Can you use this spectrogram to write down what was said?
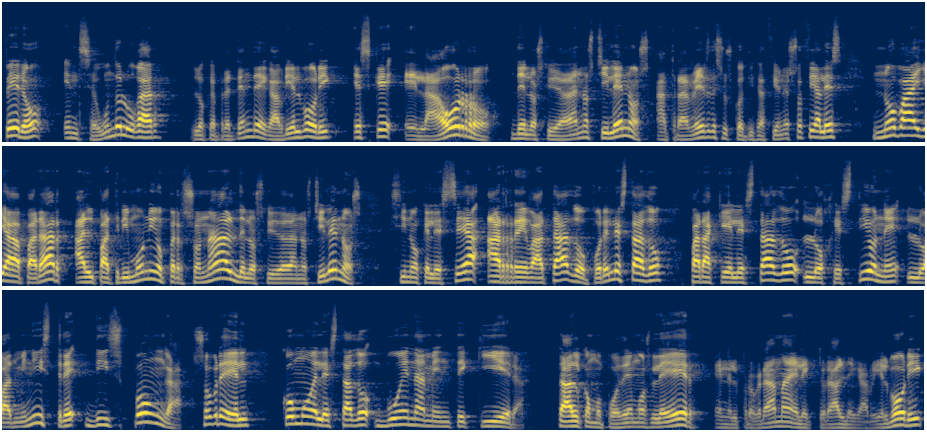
pero, en segundo lugar, lo que pretende Gabriel Boric es que el ahorro de los ciudadanos chilenos a través de sus cotizaciones sociales no vaya a parar al patrimonio personal de los ciudadanos chilenos, sino que les sea arrebatado por el Estado para que el Estado lo gestione, lo administre, disponga sobre él como el Estado buenamente quiera. Tal como podemos leer en el programa electoral de Gabriel Boric,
